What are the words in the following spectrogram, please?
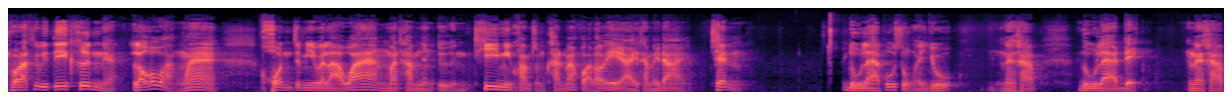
productivity ขึ้นเนี่ยเราก็หวังว่าคนจะมีเวลาว่างมาทำอย่างอื่น ที่มีความสำคัญมากกว่าแล้ว AI ทำไม่ได้ เช่น ดูแลผู้สูงอายุนะครับ ดูแลเด็กนะครับ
